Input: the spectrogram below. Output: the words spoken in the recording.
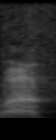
Hello.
